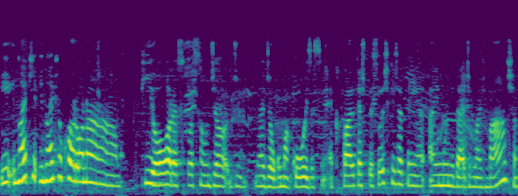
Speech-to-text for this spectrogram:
E não é que, não é que o corona piora a situação de, de, né, de alguma coisa, assim. É claro que as pessoas que já têm a, imunidade mais baixa,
